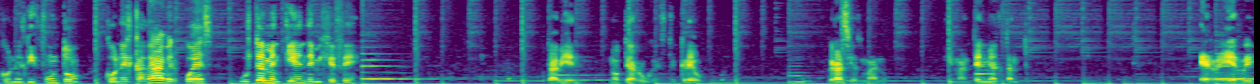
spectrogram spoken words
con el difunto, con el cadáver, pues. Usted me entiende, mi jefe. Está bien, no te arrugues, te creo. Gracias, mano. Y manténme al tanto. RR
